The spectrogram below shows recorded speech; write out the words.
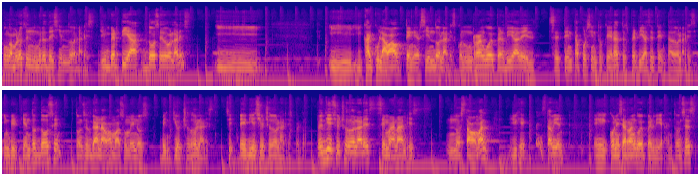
pongámoslo en números de 100 dólares. Yo invertía 12 dólares y y, calculaba obtener 100 dólares con un rango de pérdida del 70% que era, entonces perdía 70 dólares. Invirtiendo 12, entonces ganaba más o menos 28 dólares. Sí, 18 eh, dólares, perdón. Entonces 18 dólares semanales no estaba mal. Dije, eh, está bien, eh, con ese rango de pérdida. Entonces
